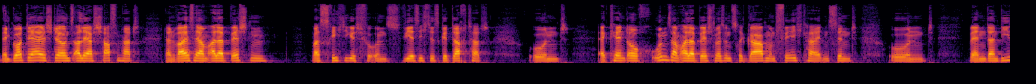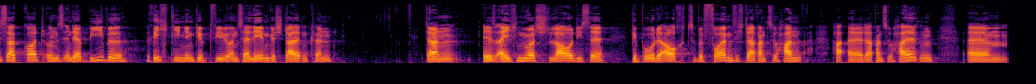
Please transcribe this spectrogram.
Wenn Gott der ist, der uns alle erschaffen hat, dann weiß er am allerbesten, was richtig ist für uns, wie er sich das gedacht hat. Und er kennt auch uns am allerbesten, was unsere Gaben und Fähigkeiten sind. Und wenn dann dieser Gott uns in der Bibel Richtlinien gibt, wie wir unser Leben gestalten können, dann ist es eigentlich nur schlau, diese Gebote auch zu befolgen, sich daran zu, han, äh, daran zu halten, ähm,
